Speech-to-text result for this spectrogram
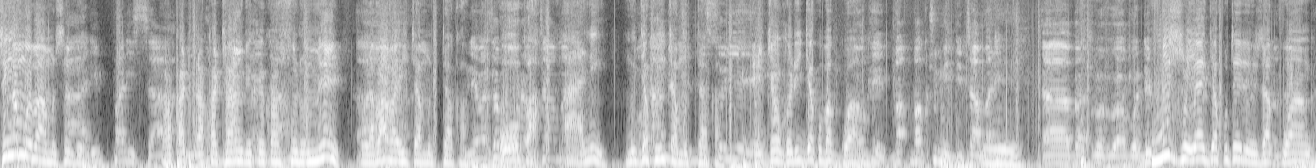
Singa mwe bamusebe ali Parisa. akatambike kafulume olaba abayita mu ttaka Nebaza oba kukola Tamale. ani mujja kuyita mu ttaka Mugambe kibiso ye. ejongo lijja kuba Eh. Miso yajja kutereeza ggwanga.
